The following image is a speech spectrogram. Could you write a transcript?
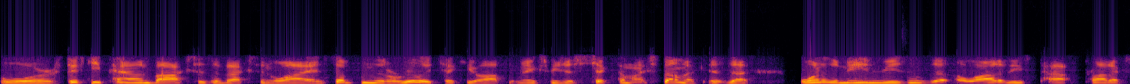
Or 50 pound boxes of X and Y, and something that'll really tick you off that makes me just sick to my stomach is that one of the main reasons that a lot of these products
